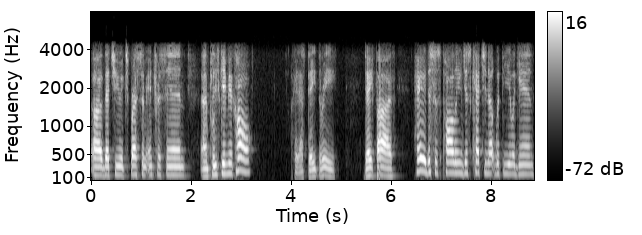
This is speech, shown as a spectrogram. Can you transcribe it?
uh, that you expressed some interest in, and please give me a call." Okay, that's day three. Day five. Hey, this is Pauline. Just catching up with you again.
